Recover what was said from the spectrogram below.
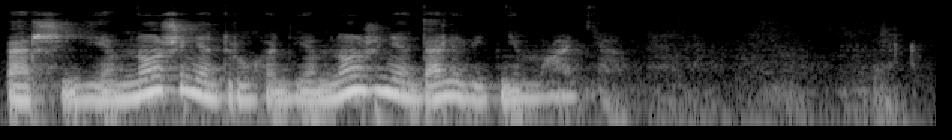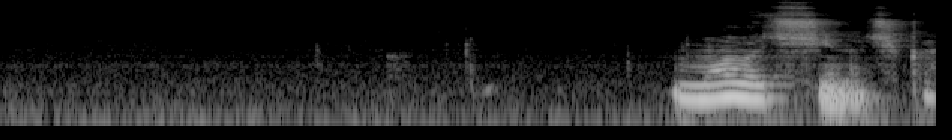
Перша дія множення, друга дія множення, далі віднімання. Молодчиночка.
